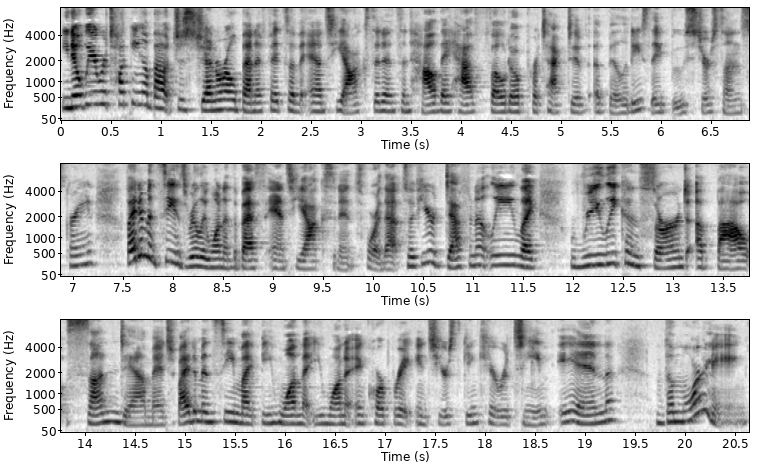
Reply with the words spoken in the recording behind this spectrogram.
You know, we were talking about just general benefits of antioxidants and how they have photoprotective abilities. They boost your sunscreen. Vitamin C is really one of the best antioxidants for that. So if you're definitely like really concerned about sun damage, vitamin C might be one that you want to incorporate into your skincare routine in the morning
